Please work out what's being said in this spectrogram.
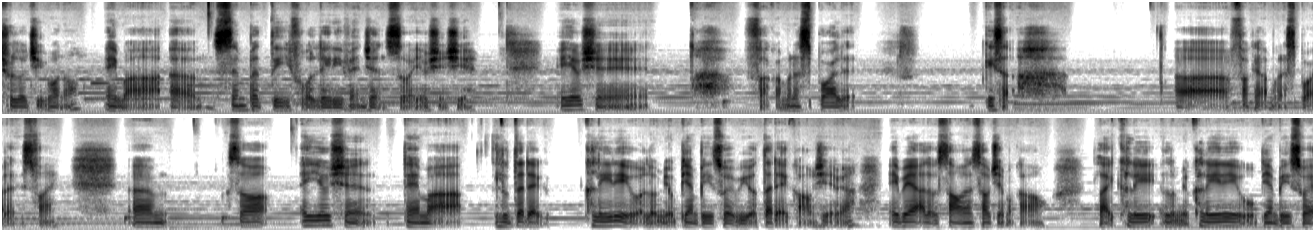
trilogy ပေါ့နော်အဲ့မှာ um sympathy for lady vengeance ဆိုရရုပ်ရှင်ရှိတယ်အဲရုပ်ရှင် fuck i'm gonna spoil it ကိစ္စ uh fuck it i'm gonna spoil it it's fine um so အဲရုပ်ရှင်တဲမှာလူသက်တဲ့ ကလေးတွေကိုအဲ့လိုမျိုးပြန်ပေးဆွဲပြီးတော့တတ်တဲ့အကောင်ရှိရဗျာအဲ့ဘက်အဲ့လိုစောင်းရင်စောက်ချင်မကောင်း like ကလေးအဲ့လိုမျိုးကလေးတွေကိုပြန်ပေးဆွဲ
